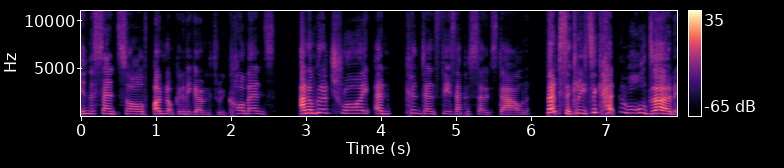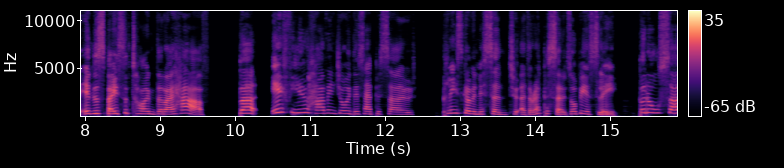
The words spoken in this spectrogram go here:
in the sense of I'm not going to be going through comments. And I'm going to try and condense these episodes down, basically to get them all done in the space of time that I have. But if you have enjoyed this episode, please go and listen to other episodes, obviously. But also,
